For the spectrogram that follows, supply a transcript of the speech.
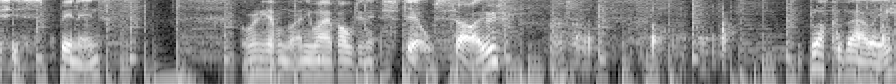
This is spinning, I really haven't got any way of holding it still. So, block of alley,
